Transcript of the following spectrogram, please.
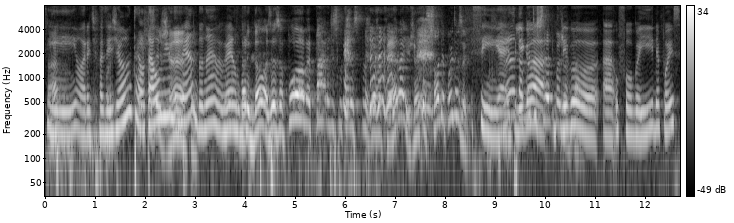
Tá? Sim, hora de fazer janta. Ela tá ouvindo, janta. vendo, né? Vendo. O maridão às vezes, pô, mas para de escutar esse programa. Pera aí, janta é só depois das oito. Sim, é. Tá desliga, tá desliga a, o fogo aí e depois,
